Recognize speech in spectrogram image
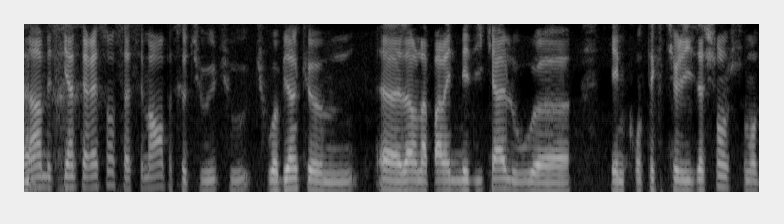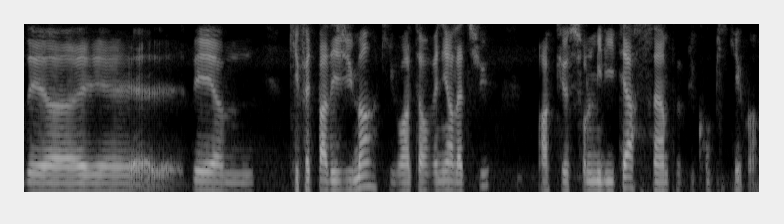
Non, mais ce qui est intéressant, c'est assez marrant parce que tu, tu, tu vois bien que là, on a parlé de médical où il y a une contextualisation justement des, des qui est faite par des humains qui vont intervenir là-dessus. Alors que sur le militaire, c'est un peu plus compliqué, quoi.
